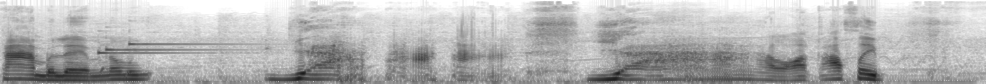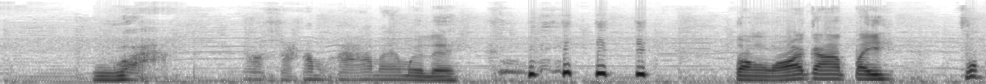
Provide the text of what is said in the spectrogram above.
ข้ามไปเลยมันต้องมียายาร้อยเก้าสิบว้าข้ามข้ามแม่งไปเลย สองร้อยการตีปุ๊บ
